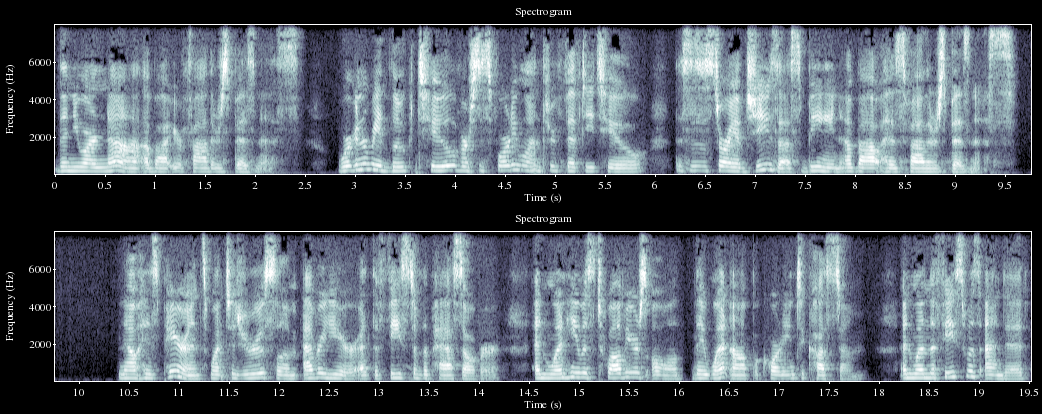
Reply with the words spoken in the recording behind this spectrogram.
then you are not about your Father's business. We're going to read Luke 2, verses 41 through 52. This is a story of Jesus being about his father's business. Now his parents went to Jerusalem every year at the feast of the Passover, and when he was 12 years old, they went up according to custom. And when the feast was ended,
